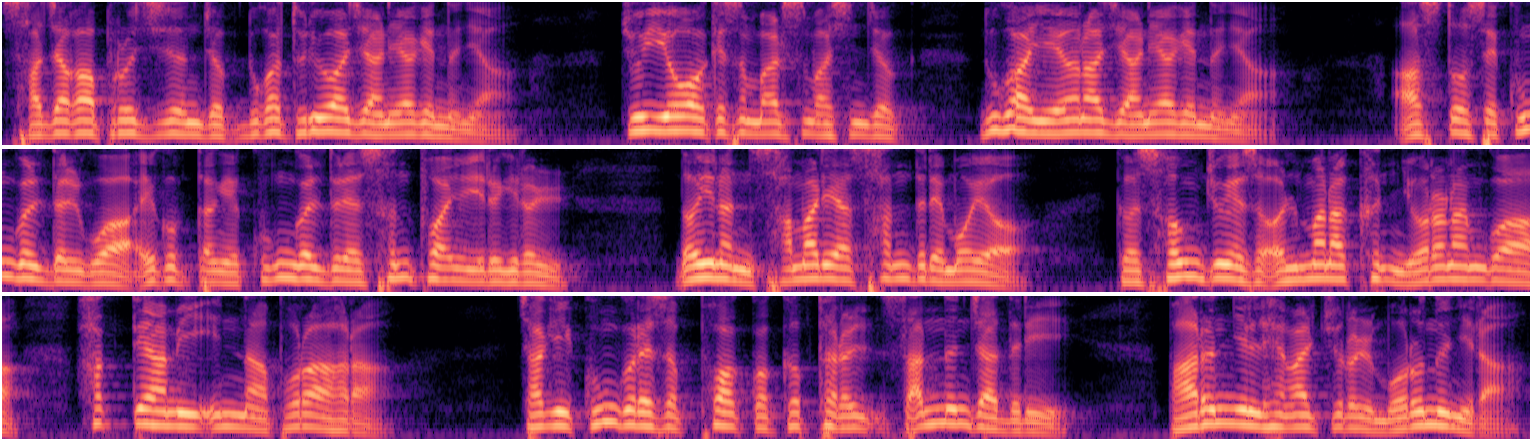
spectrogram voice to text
사자가 부러지전적 누가 두려워하지 아니하겠느냐? 주 여호와께서 말씀하신적 누가 예언하지 아니하겠느냐? 아스돗의 궁궐들과 애굽 땅의 궁궐들에 선포하여 이르기를 너희는 사마리아 산들에 모여 그 성 중에서 얼마나 큰 요란함과 학대함이 있나 보라 하라. 자기 궁궐에서 포악과 겁탈을 쌓는 자들이 바른 일 행할 줄을 모르느니라.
